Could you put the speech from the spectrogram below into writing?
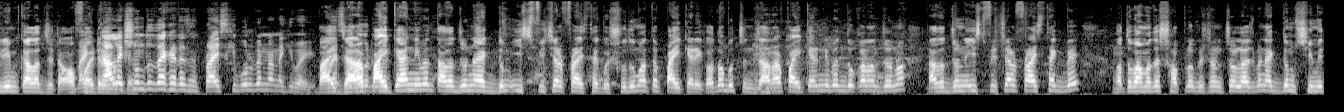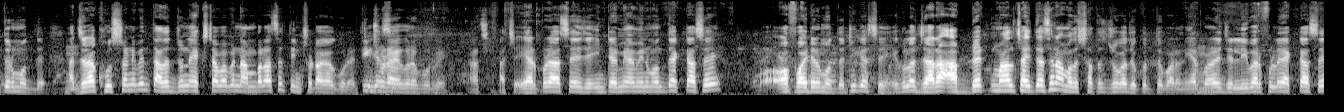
ক্রিম কালার যেটা অফ হোয়াইটের কালেকশন তো দেখাইতেছেন প্রাইস কি বলবেন না নাকি ভাই? ভাই যারা পাইকারি নেবেন তাদের জন্য একদম স্পেশাল প্রাইস থাকবে শুধুমাত্র পাইকারি। কথা বলছেন যারা পাইকারি নেবেন দোকানের জন্য তাদের জন্য স্পেশাল প্রাইস থাকবে অথবা আমাদের সব লোকেশন চলে আসবেন একদম সীমিতর মধ্যে। আর যারা খুচরা নেবেন তাদের জন্য এক্সট্রা ভাবে নাম্বার আছে তিনশো টাকা করে তিনশো টাকা করে পড়বে আচ্ছা। আচ্ছা এরপরে আছে যে ইন্টারমিয়ামের মধ্যে একটা আছে অফ হোয়াইটের মধ্যে ঠিক আছে? এগুলো যারা আপডেট মাল চাইতেছেন আমাদের সাথে যোগাযোগ করতে পারেন। এরপরে যে লিভারপুলের একটা আছে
